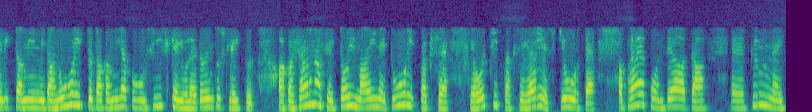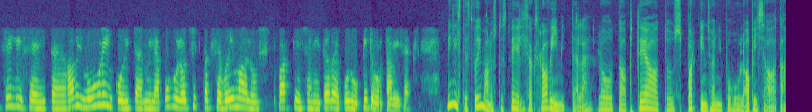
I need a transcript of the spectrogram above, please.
E-vitamiin, mida on uuritud, aga mille puhul siiski ei ole tõendust leitud. aga sarnaseid toimeaineid uuritakse ja otsitakse järjest juurde. ka praegu on teada eh, kümneid selliseid eh, ravimiuuringuid, mille puhul otsitakse võimalust Parkinsoni tõvekulu pidurdamiseks. millistest võimalustest veel lisaks ravimitele loodab teadus Parkinsoni puhul abi saada?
